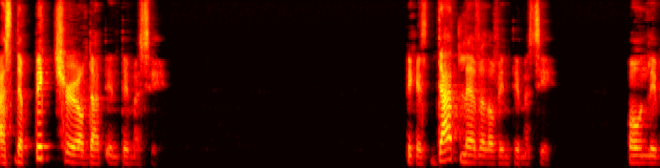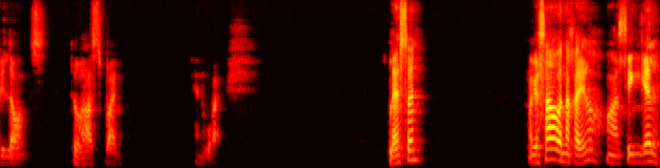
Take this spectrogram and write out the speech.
as the picture of that intimacy. Because that level of intimacy only belongs to husband and wife. Lesson? Mag-asawa na kayo, mga single.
